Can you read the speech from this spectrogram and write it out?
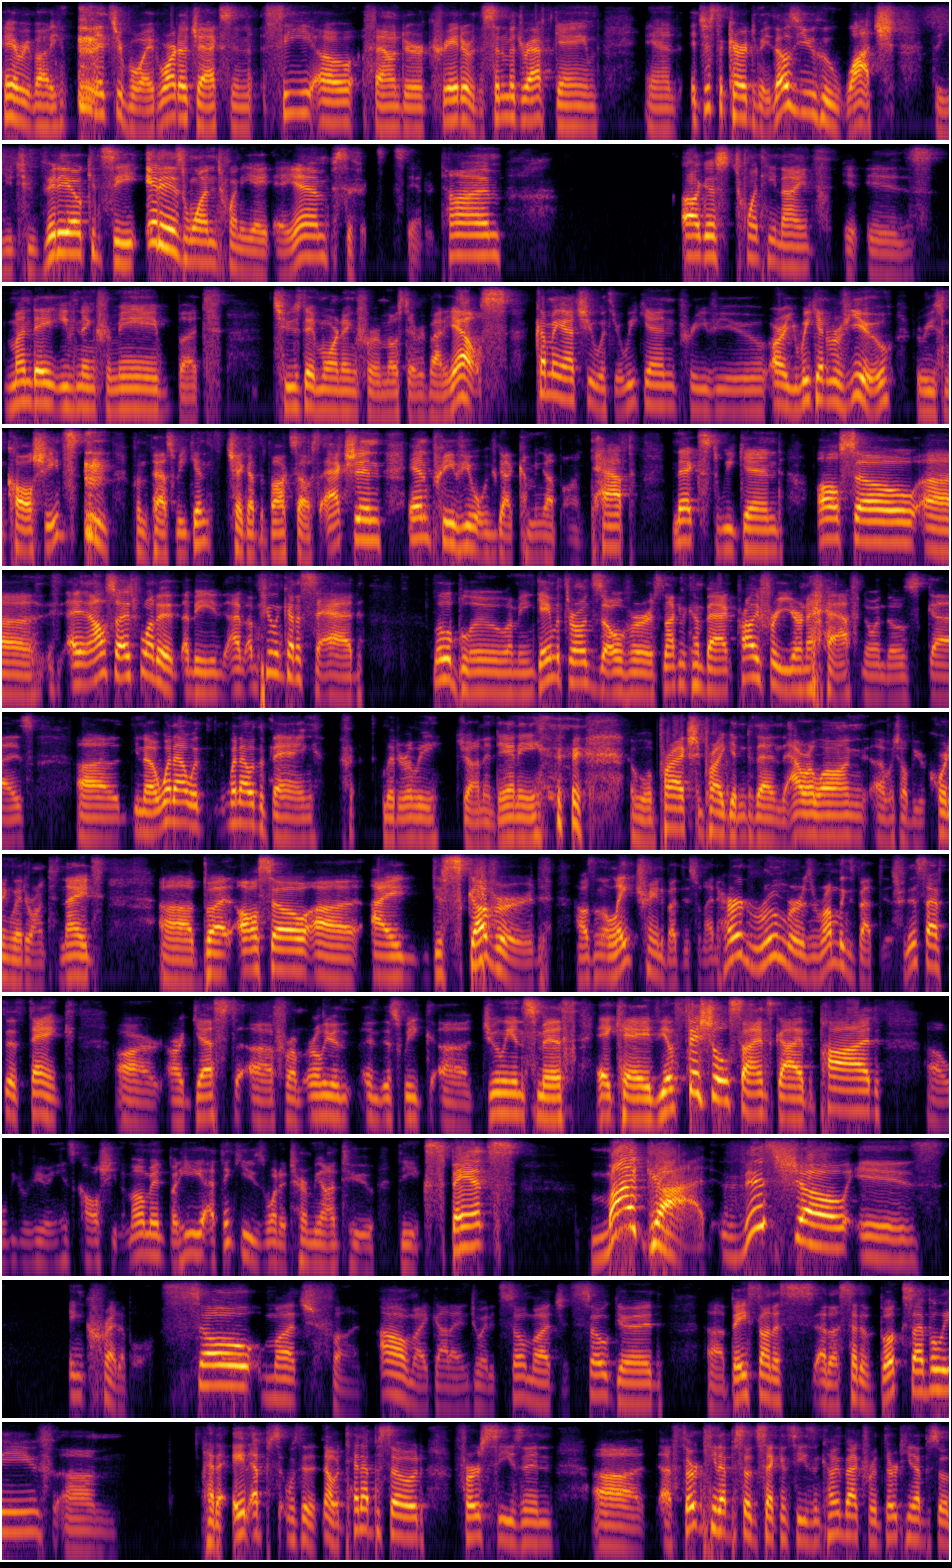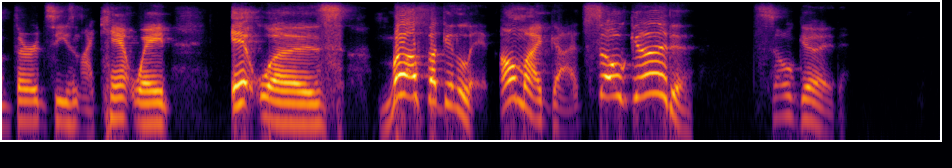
Hey, everybody. it's your boy, Eduardo Jackson, CEO, founder, creator of the Cinema Draft game. And it just occurred to me those of you who watch the YouTube video can see it is 1:28 a.m. Pacific Standard Time. August 29th. It is Monday evening for me, but Tuesday morning for most everybody else coming at you with your weekend preview or your weekend review, review some call sheets from the past weekend, check out the box office action, and preview what we've got coming up on tap next weekend. Also, uh, and also, I just want to, I mean, I'm feeling kind of sad, a little blue. I mean, Game of Thrones is over. It's not going to come back probably for a year and a half, knowing those guys. Uh, you know, went out with went out with a bang literally Jon and Dany. we'll probably actually probably get into that in the hour long, uh, which I'll be recording later on tonight. Uh, but also, uh, I discovered I was on the late train about this one. I'd heard rumors and rumblings about this. For this, I have to thank our our guest uh, from earlier in this week, uh, Julian Smith, aka the official science guy of the pod. Uh, we'll be reviewing his call sheet in a moment, but he, I think he's one to turn me on to The Expanse my God, this show is incredible. So much fun. Oh my God, I enjoyed it so much. It's so good. Uh, based on a, a, set of books, I believe. Um, had an eight episode, was it? No, a 10 episode first season, uh, a 13 episode second season, coming back for a 13 episode third season. I can't wait. It was motherfucking lit. Oh my God, so good so good.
